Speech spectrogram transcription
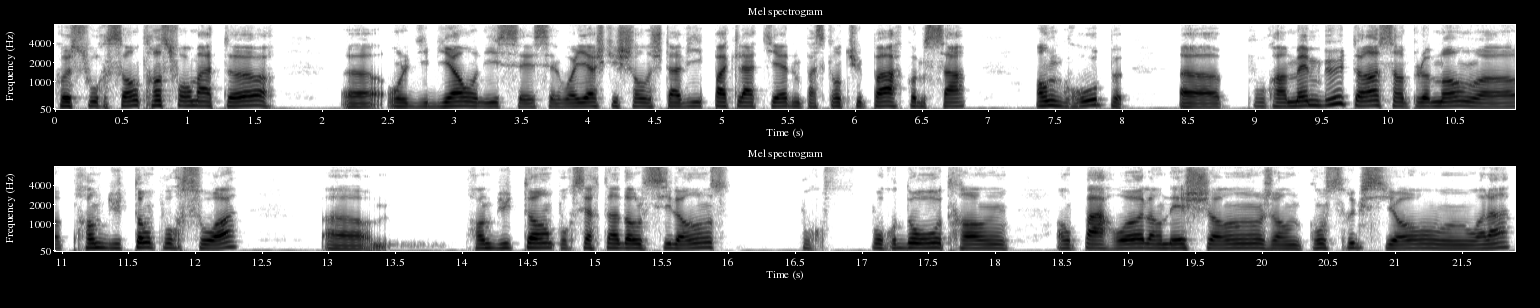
ressourçant, transformateur. On le dit bien, on dit c'est, c'est le voyage qui change ta vie, pas que la tienne, parce que quand tu pars comme ça, en groupe, euh, pour un même but, hein, simplement euh, prendre du temps pour soi, prendre du temps pour certains dans le silence, pour, pour d'autres en, en parole, en échange, en construction, voilà,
